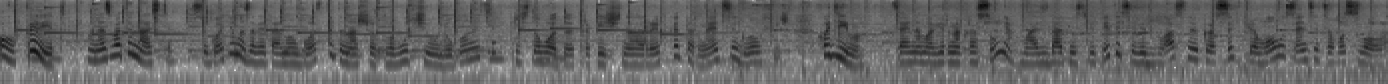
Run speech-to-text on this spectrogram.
О, привіт! Мене звати Настя. Сьогодні ми завітаємо в гості до нашої плавучої улюблениці, прісноводної тропічної рибки тернеці Glowfish. Ходімо! Ця неймовірна красуня має здатність світитися від власної краси в прямому сенсі цього слова.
